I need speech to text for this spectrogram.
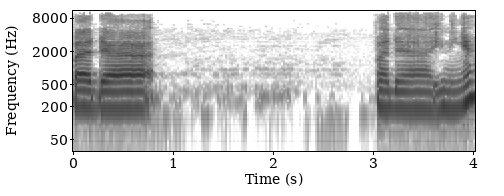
pada pada ininya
